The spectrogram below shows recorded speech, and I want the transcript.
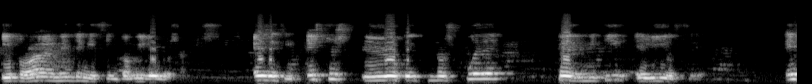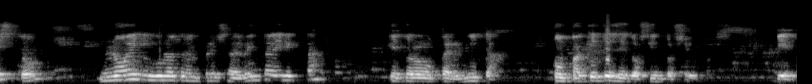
y probablemente ni 5.000 euros al mes. Es decir, esto es lo que nos puede permitir el IOC. Esto no hay ninguna otra empresa de venta directa que te lo permita con paquetes de 200 euros. Bien,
